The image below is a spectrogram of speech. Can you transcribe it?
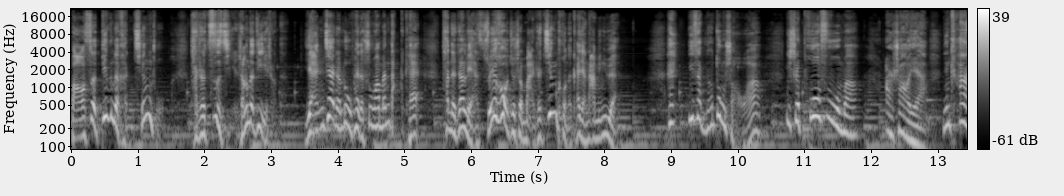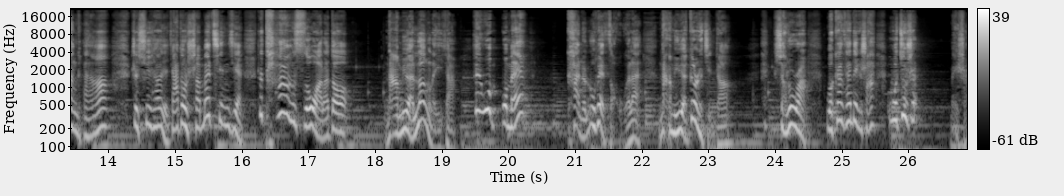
宝四盯得很清楚，他是自己扔在地上的。眼见着陆佩的书房门打开，他那张脸随后就是满是惊恐的看向拿明月。哎，你怎么能动手啊？你是泼妇吗？二少爷，您看看啊，这薛小姐家都是什么亲戚？这烫死我了都！拿明月愣了一下，哎，我我没。看着陆佩走过来，拿明月更是紧张。小陆啊，我刚才那个啥，我就是没事。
